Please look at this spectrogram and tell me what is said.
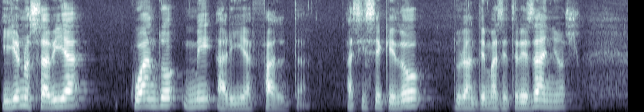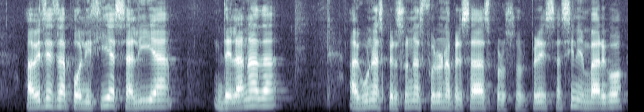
y yo no sabía cuándo me haría falta. Así se quedó durante más de tres años. A veces la policía salía de la nada, algunas personas fueron apresadas por sorpresa, sin embargo,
